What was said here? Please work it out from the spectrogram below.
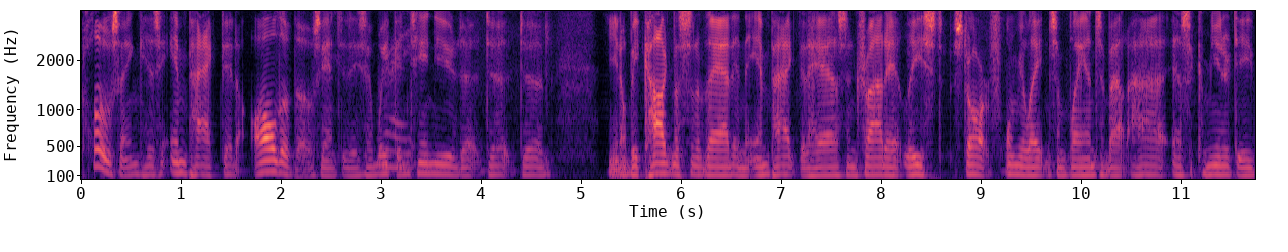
closing has impacted all of those entities, and we right. continue to, to, to you know be cognizant of that and the impact it has, and try to at least start formulating some plans about how, as a community,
